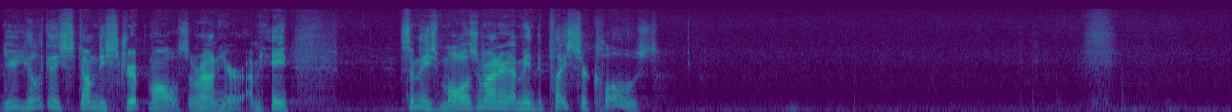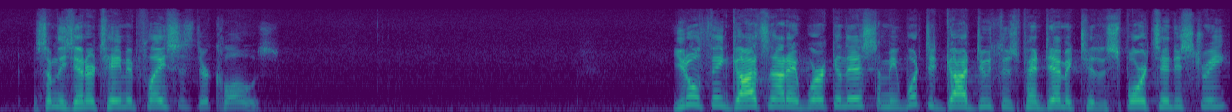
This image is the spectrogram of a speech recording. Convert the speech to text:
you, you look at these, some of these strip malls around here. I mean, some of these malls around here, I mean, the places are closed. Some of these entertainment places, they're closed. You don't think God's not at work in this? I mean, what did God do through this pandemic to the sports industry?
